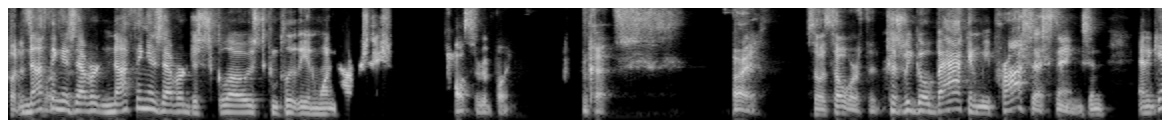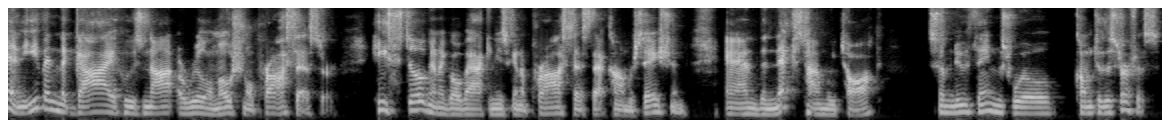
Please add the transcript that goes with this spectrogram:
but it's Nothing is it. ever nothing is ever disclosed completely in one conversation. also a good point. Okay. All right. So it's so worth it. because we go back and we process things and and again even the guy who's not a real emotional processor he's still going to go back and he's going to process that conversation and the next time we talk some new things will come to the surface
